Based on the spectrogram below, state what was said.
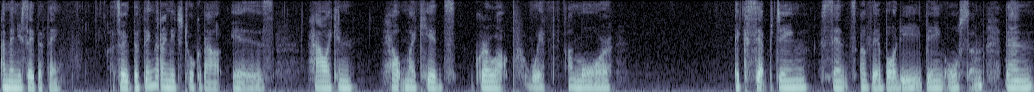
And then you say the thing. So, the thing that I need to talk about is how I can help my kids grow up with a more accepting sense of their body being awesome than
